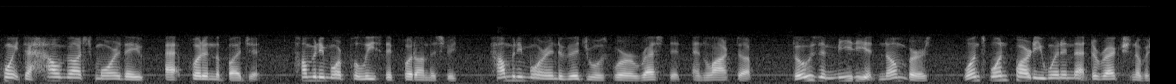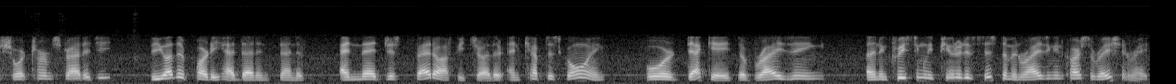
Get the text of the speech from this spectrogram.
point to how much more they put in the budget, how many more police they put on the streets, how many more individuals were arrested and locked up. Those immediate numbers, once one party went in that direction of a short-term strategy, the other party had that incentive, and that just fed off each other and kept us going for decades of rising an increasingly punitive system and rising incarceration rate.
